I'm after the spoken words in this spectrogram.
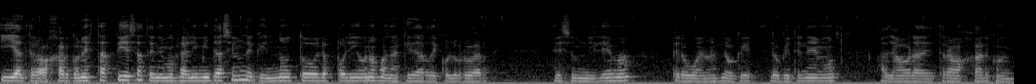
Y al trabajar con estas piezas tenemos la limitación de que no todos los polígonos van a quedar de color verde. Es un dilema, pero bueno, es lo que, lo que tenemos a la hora de trabajar con,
